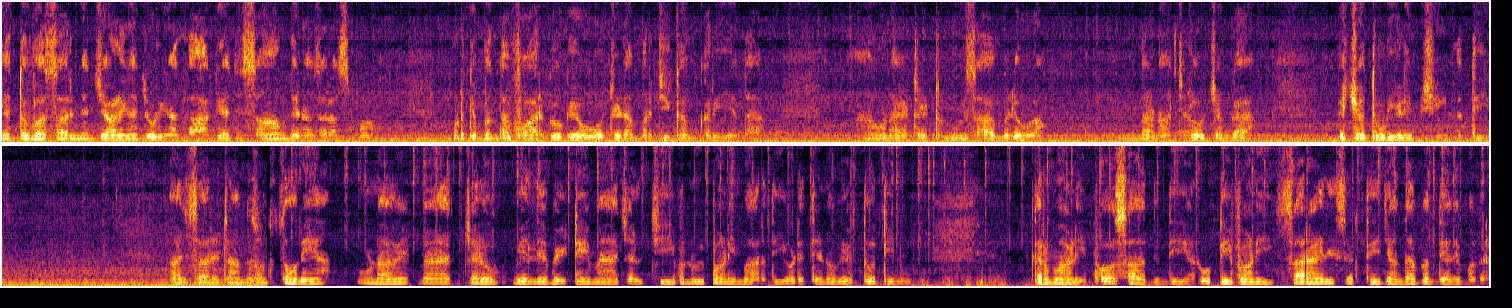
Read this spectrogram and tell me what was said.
ਇਹ ਤੋਂ ਬਾਅਦ ਸਾਰੀਆਂ ਜਾਲੀਆਂ ਜੁਲੀਆਂ ਲਾ ਕੇ ਅੱਜ ਸਾਂਭ ਦੇਣਾ ਸਾਰਾ ਸਮਾਨ ਮੁੜ ਕੇ ਬੰਦਾ ਫਾਰਗ ਹੋ ਕੇ ਹੋਰ ਜਿਹੜਾ ਮਰਜ਼ੀ ਕੰਮ ਕਰੀ ਜਾਂਦਾ। ਹੁਣ ਇਹ ਟਰੈਕਟਰ ਨੂੰ ਵੀ ਸਾਹ ਮਿਲੂਗਾ। ਦਾਣਾ ਚਲੋ ਚੰਗਾ। ਪਿੱਛੋਂ ਤੂੜੀ ਵਾਲੀ ਮਸ਼ੀਨ ਲੱਤੀ। ਅੱਜ ਸਾਰੇ ਟਾਂ ਸੁੱਤ ਧੋਨੇ ਆ। ਹੁਣ ਆਵੇ, ਮੈਂ ਚਲੋ ਵਿਹਲੇ ਬੈਠੇ, ਮੈਂ ਚੱਲ ਜੀਪ ਨੂੰ ਵੀ ਪਾਣੀ ਮਾਰਦੀ, ਬੜੇ ਦਿਨ ਹੋ ਗਏ ਧੋਤੀ ਨੂੰ। ਕਰਮਾਂ ਵਾਲੀ ਬਹੁਤ ਸਾਥ ਦਿੰਦੀ ਆ ਰੋਟੀ ਪਾਣੀ ਸਾਰਾ ਇਹਦੇ ਸਿਰ ਤੇ ਜਾਂਦਾ ਬੰਦਿਆਂ ਦੇ ਮਗਰ।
